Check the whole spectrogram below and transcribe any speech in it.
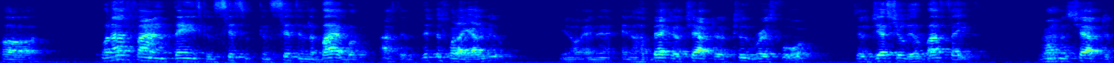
uh, when I find things consistent, consistent in the Bible, I said, this is what I got to do. You know, and in Habakkuk chapter 2, verse 4, says, just shall live by faith. Right. Romans chapter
